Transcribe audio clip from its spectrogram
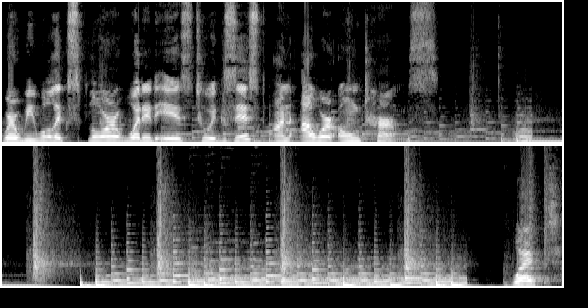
where we will explore what it is to exist on our own terms. What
